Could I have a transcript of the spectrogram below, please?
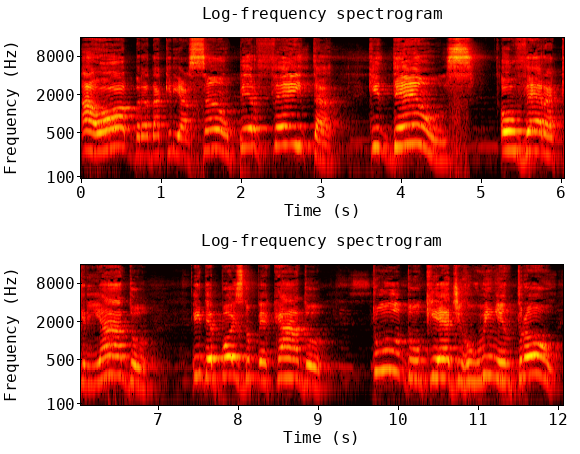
a obra da criação perfeita que Deus houvera criado e depois do pecado, tudo o que é de ruim entrou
